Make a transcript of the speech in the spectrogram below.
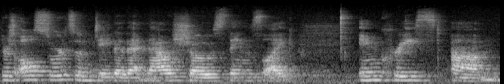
there's all sorts of data that now shows things like increased um,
